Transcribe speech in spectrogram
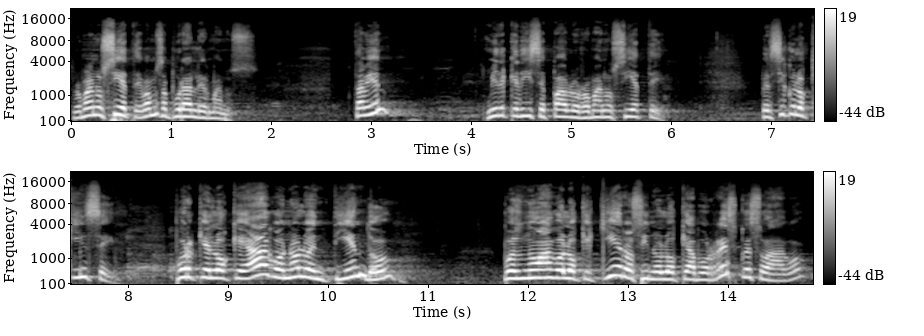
Romanos 7, vamos a apurarle hermanos. ¿Está bien? Mire qué dice Pablo, Romanos 7, versículo 15. Porque lo que hago no lo entiendo, pues no hago lo que quiero, sino lo que aborrezco, eso hago.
